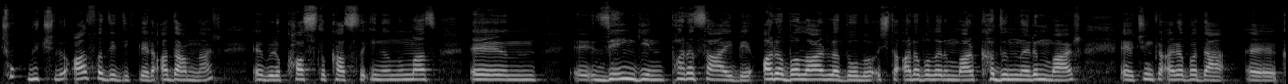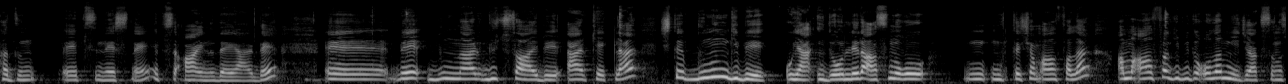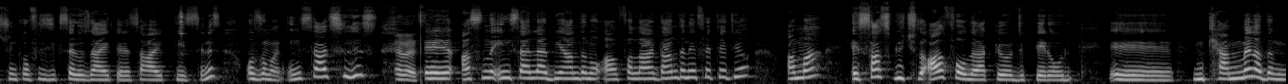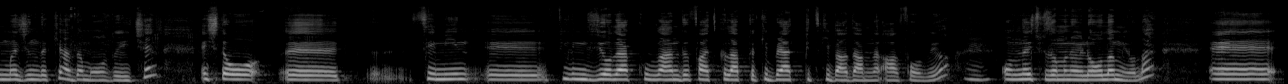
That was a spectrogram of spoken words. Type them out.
çok güçlü alfa dedikleri adamlar e, böyle kaslı kaslı inanılmaz e, e, zengin, para sahibi, arabalarla dolu işte arabalarım var, kadınlarım var. E, çünkü arabada e, kadın hepsi nesne, hepsi aynı değerde. E, ve bunlar güç sahibi erkekler. İşte bunun gibi o yani idolleri aslında o mu- muhteşem alfalar ama alfa gibi de olamayacaksınız çünkü o fiziksel özelliklere sahip değilsiniz. O zaman inselsiniz. Evet. Ee, aslında inseller bir yandan o alfalardan da nefret ediyor ama esas güçlü alfa olarak gördükleri o e, mükemmel adam imajındaki adam olduğu için işte o e, Semih'in e, film müziği olarak kullandığı Fight Club'daki Brad Pitt gibi adamlar alfa oluyor. Onlar hiçbir zaman öyle olamıyorlar. e,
